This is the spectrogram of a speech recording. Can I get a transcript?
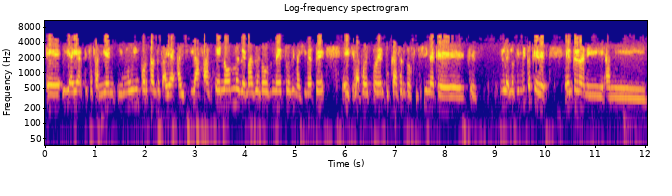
eh, y hay artistas también y muy importantes, hay, hay jirafas enormes de más de dos metros, imagínate eh, que la puedes poner en tu casa, en tu oficina, que, que le- los invito a que entren a mi a mi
